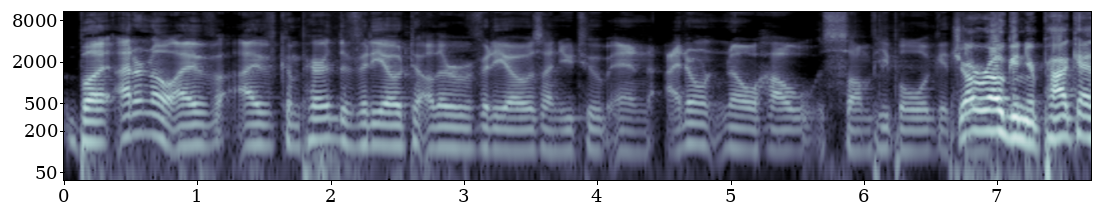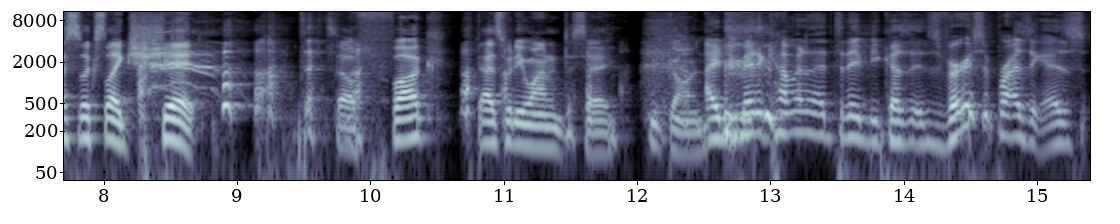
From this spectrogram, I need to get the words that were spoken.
but I don't know. I've I've compared the video to other videos on YouTube, and I don't know how some people will get. Joe their- Rogan, your podcast looks like shit. That's the not- fuck? That's what he wanted to say. Keep going. I made a comment on that today because it's very surprising. As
